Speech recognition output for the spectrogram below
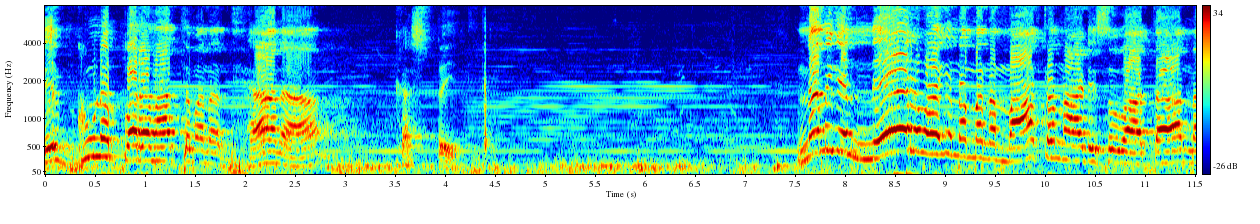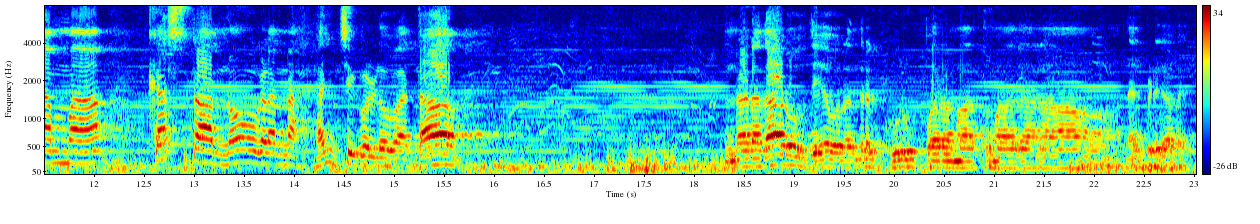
ನಿರ್ಗುಣ ಪರಮಾತ್ಮನ ಧ್ಯಾನ ಕಷ್ಟ ಐತಿ. ನಮಗೆ ನೇರವಾಗಿ ನಮ್ಮನ್ನು ಮಾತನಾಡಿಸುವಾತ, ನಮ್ಮ ಕಷ್ಟ ನೋವುಗಳನ್ನು ಹಂಚಿಕೊಳ್ಳುವಾತ. ನಡೆದಾಡು ದೇವರಂದ್ರೆ ಗುರು ಪರಮಾತ್ಮ ಅದಾನ ನೆನ್ಪಿಡ್ಗಬೇಕು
